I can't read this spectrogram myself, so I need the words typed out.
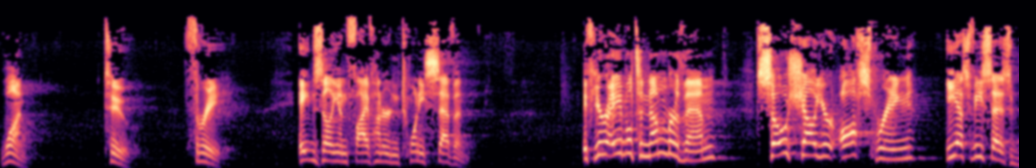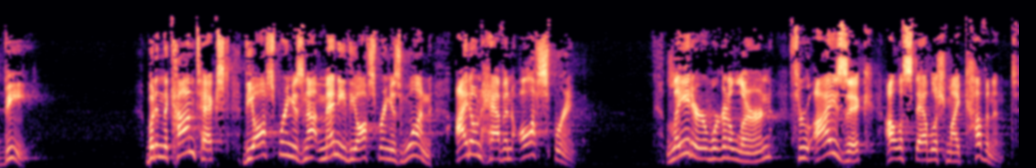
One, two, three, eight zillion five hundred and twenty-seven. If you're able to number them, so shall your offspring ESV says be. But in the context, the offspring is not many, the offspring is one. I don't have an offspring. Later, we're going to learn through Isaac, I'll establish my covenant.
